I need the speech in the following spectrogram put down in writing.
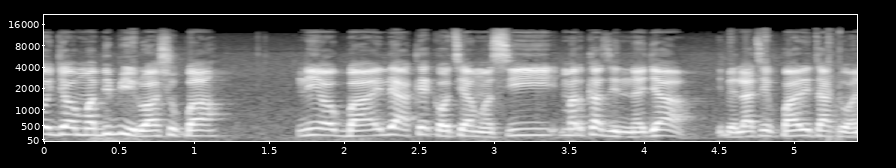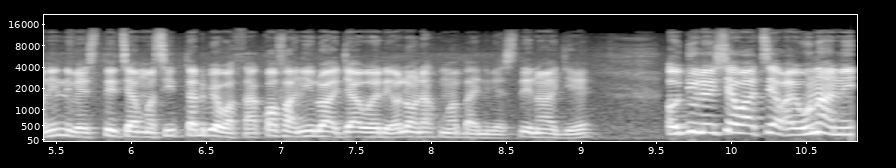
ó jẹ́ ọmọ bíbí ìlú Ọ̀ṣùpá ní ọgbà ilé akẹ́kọ̀ọ́ tí a mọ̀ sí markazi naja ibẹ̀ láti parí ta fi wà ní yunifásitì tí a mọ̀ sí tarbiya wa thaqafa nílùú Ajáwẹ̀rẹ̀ ọlọ́run dákun má yunifásitì náà jẹ́ ojúlé iṣẹ́ wa tí ìwọ̀n náà ní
